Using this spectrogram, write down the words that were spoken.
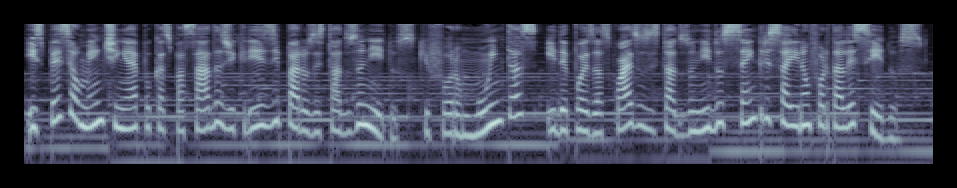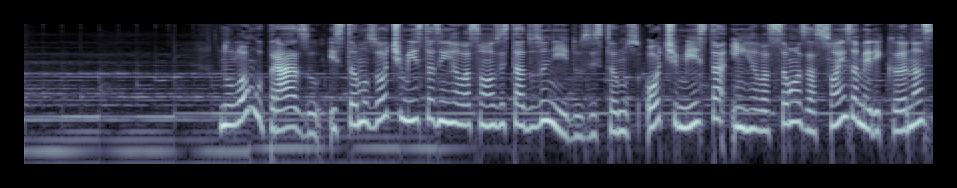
especialmente em épocas passadas de crise para os Estados Unidos, que foram muitas e depois das quais os Estados Unidos sempre saíram fortalecidos. No longo prazo, estamos otimistas em relação aos Estados Unidos, estamos otimistas em relação às ações americanas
